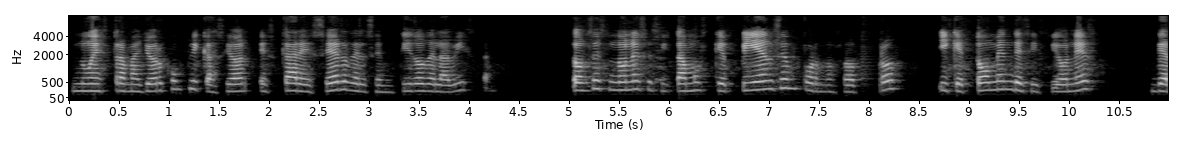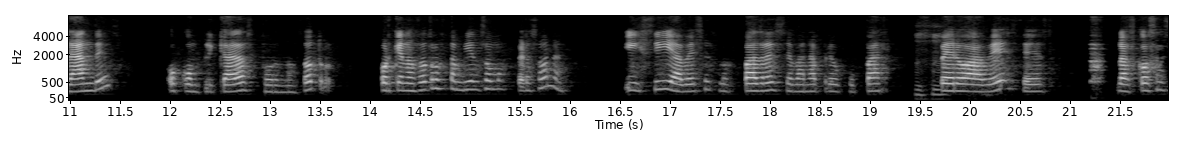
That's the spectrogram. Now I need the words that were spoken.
nuestra mayor complicación es carecer del sentido de la vista. Entonces no necesitamos que piensen por nosotros y que tomen decisiones grandes o complicadas por nosotros, porque nosotros también somos personas. Y sí, a veces los padres se van a preocupar, pero a veces las cosas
